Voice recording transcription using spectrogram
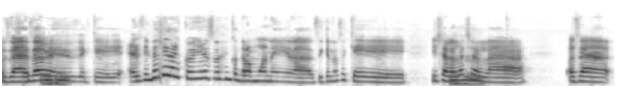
O sea, ¿sabes? Uh -huh. De que al final del arcoíris vas a encontrar monedas y que no sé qué. Y shalala, uh -huh. shalala. O sea,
